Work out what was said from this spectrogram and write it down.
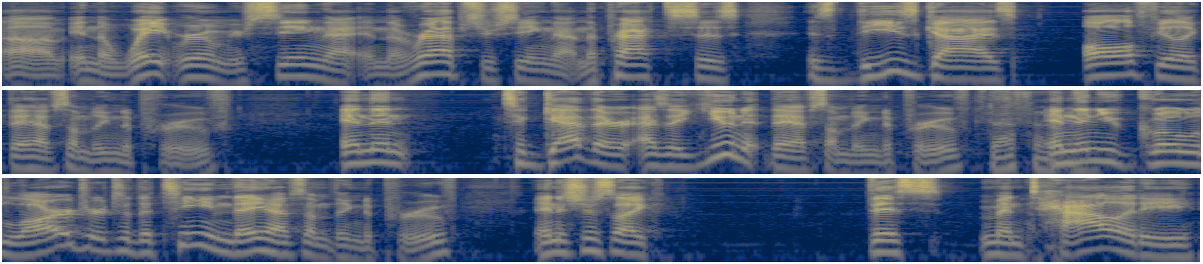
um, in the weight room you're seeing that in the reps you're seeing that in the practices is these guys all feel like they have something to prove. And then together as a unit they have something to prove. Definitely. and then you go larger to the team they have something to prove. And it's just like this mentality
